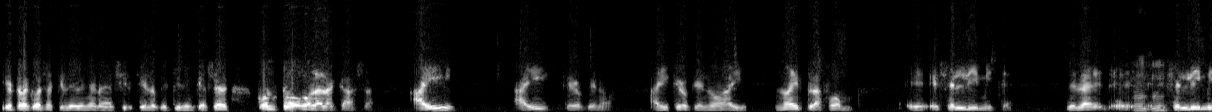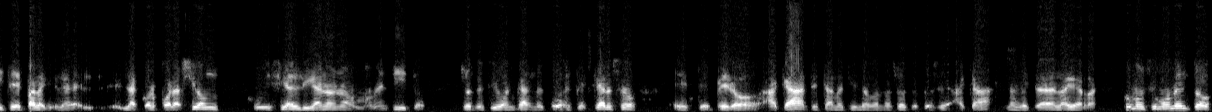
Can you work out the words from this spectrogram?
y otra cosa es que le vengan a decir qué es lo que tienen que hacer con toda la casa. Ahí, ahí creo que no. Ahí creo que no hay, no hay plafón. Eh, es el límite. Eh, es el límite para que la, la corporación judicial diga, no, no, un momentito, yo te estoy bancando todo este esquerzo, este, pero acá te está metiendo con nosotros, entonces acá nos declaran la guerra. Como en su momento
